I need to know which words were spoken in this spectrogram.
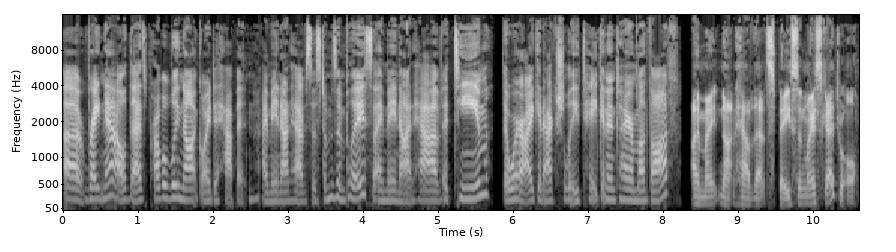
uh, right now, that's probably not going to happen. I may not have systems in place. I may not have a team that where I could actually take an entire month off. I might not have that space in my schedule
